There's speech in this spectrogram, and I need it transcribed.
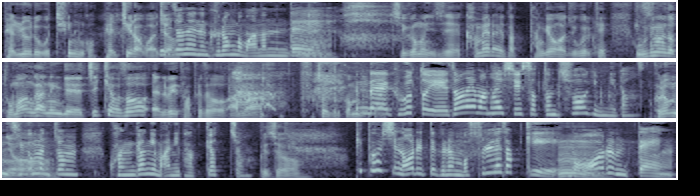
벨 누르고 튀는 거, 벨 튀라고 하죠. 예전에는 그런 거 많았는데. 네. 지금은 이제 카메라에다 담겨가지고 이렇게 웃으면서 도망가는 게 찍혀서 엘리베이터 앞에서 아마 붙여질 겁니다. 근데 그것도 예전에만 할 수 있었던 추억입니다. 그럼요. 지금은 좀 광경이 많이 바뀌었죠. 그죠. 피플 씨는 어릴 때 그럼 뭐 술래잡기, 뭐 음. 뭐 얼음땡,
